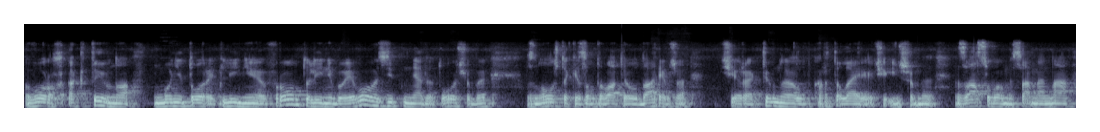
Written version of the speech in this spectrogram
Ворог активно моніторить лінію фронту, лінію бойового зіткнення для того, щоб знову ж таки завдавати ударів вже чи реактивною артилерією, чи іншими засобами саме на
